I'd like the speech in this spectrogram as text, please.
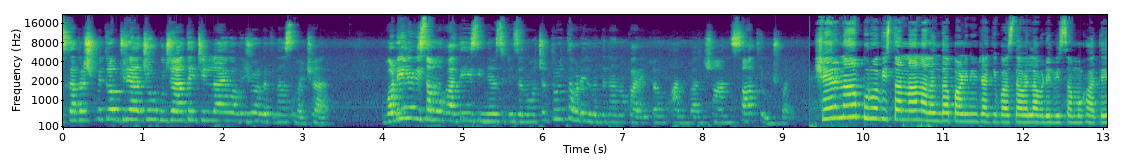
નમસ્કાર દર્શક મિત્રો, આપ જોઈ રહ્યા છો ગુજરાતી જિલ્લા એવા વિજ્યુઅલ અગત્યના સમાચાર. વડીલ વિસામો ખાતે સિનિયર સિટીઝનો ચતુર્થ વડીલ વંદનાનો કાર્યક્રમ આનબાન શાન સાથે ઉજવાયો. શહેરના પૂર્વ વિસ્તારના નાલંદા પાણીની ટાંકી પાસે આવેલા વડીલ વિસામો ખાતે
